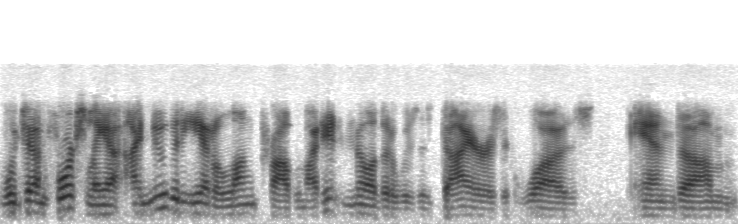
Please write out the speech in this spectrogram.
which unfortunately, I, I knew that he had a lung problem. I didn't know that it was as dire as it was. And um,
